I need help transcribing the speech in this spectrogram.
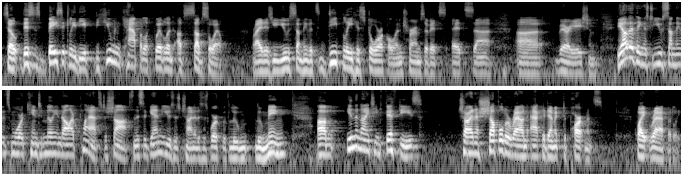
So this is basically the, the human capital equivalent of subsoil, right? As you use something that's deeply historical in terms of its, its uh, uh, variation. The other thing is to use something that's more akin to million dollar plants, to shocks. And this again uses China. This is work with Lu, Lu Ming. Um, in the 1950s, China shuffled around academic departments quite rapidly.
